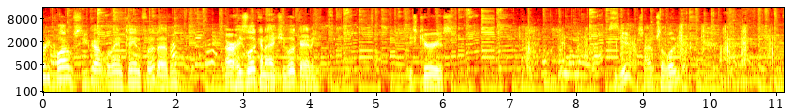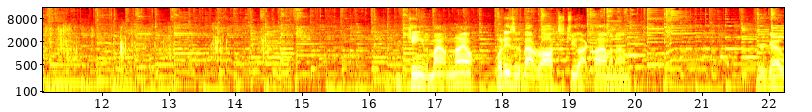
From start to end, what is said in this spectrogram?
Pretty close. You got within 10 foot of him. Or he's looking at you. Look at him. He's curious. Yes, absolutely. King of the mountain now. What is it about rocks that you like climbing on? Here we go.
